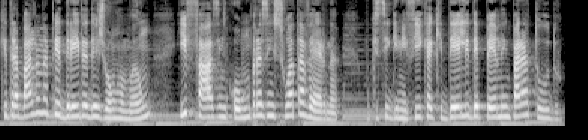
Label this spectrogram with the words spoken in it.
que trabalham na pedreira de João Romão e fazem compras em sua taverna, o que significa que dele dependem para tudo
